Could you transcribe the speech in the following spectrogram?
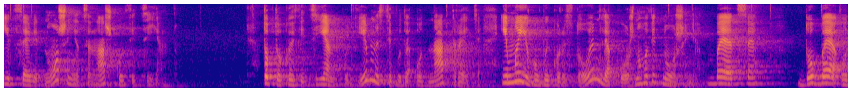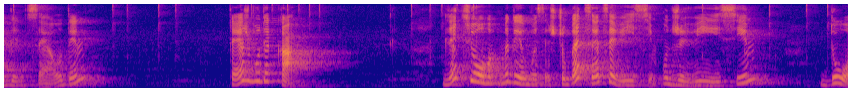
І це відношення це наш коефіцієнт. Тобто коефіцієнт подібності буде 1 третя. І ми його використовуємо для кожного відношення. BC до B1C1 теж буде К. Для цього ми дивимося, що BC це 8. Отже, 8 до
